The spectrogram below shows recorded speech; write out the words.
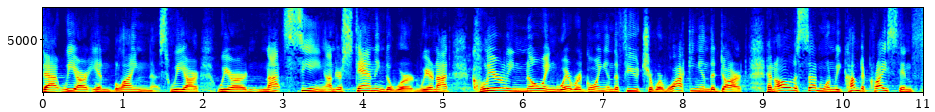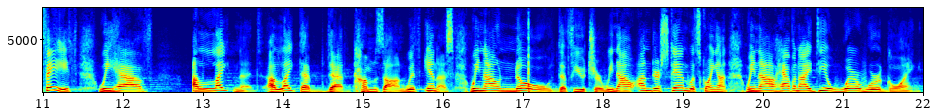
that we are in blindness. We are, we are not seeing, understanding the word. We are not clearly knowing where we're going in the future. We're walking in the dark. And all of a sudden, when we come to Christ in faith, we have a lightness, a light that, that comes on within us. We now know the future. We now understand what's going on. We now have an idea where we're going.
